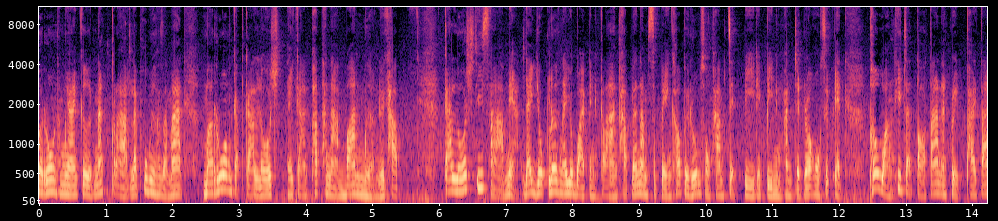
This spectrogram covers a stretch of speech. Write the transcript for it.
มาร่วมทำงานเกิดนักปราชญ์และผู้มีความสามารถมาร่วมกับการโลชในการพัฒนาบ้านเมืองด้วยครับการโลชที่3เนี่ยได้ยกเลิกนโยบายเป็นกลางครับ และนำสเปนเข้าไปร่วมสงคราม 7 ปีในปี 1761 เพื่อหวังที่จะต่อต้านอังกฤษภายใต้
